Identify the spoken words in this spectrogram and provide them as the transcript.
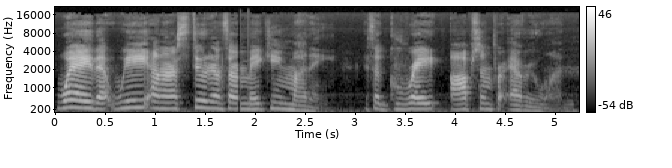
way that we and our students are making money. It's a great option for everyone.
